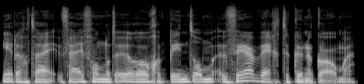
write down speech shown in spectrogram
Eerder had hij 500 euro gepind om ver weg te kunnen komen.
